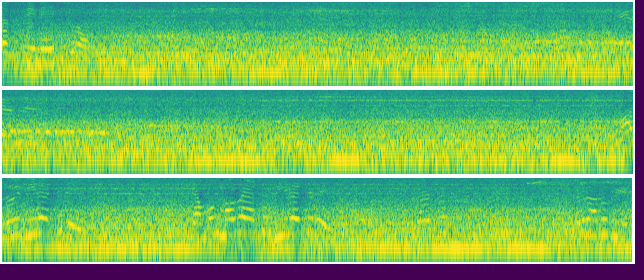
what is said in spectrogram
দক্ষিণেশ্বর ভালোই ভিড় আছে রে কেমন ভাবে এত ভিড় আছে রে আরও ভিড়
